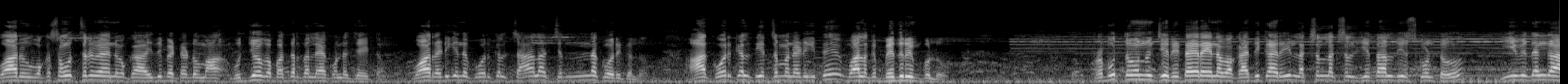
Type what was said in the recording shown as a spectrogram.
వారు ఒక సంవత్సరమే ఒక ఇది పెట్టడం ఉద్యోగ భద్రత లేకుండా చేయటం. వారు అడిగిన కోరికలు చాలా చిన్న కోరికలు. ఆ కోరికలు తీర్చమని అడిగితే వాళ్ళకి బెదిరింపులు. ప్రభుత్వం నుంచి రిటైర్ అయిన ఒక అధికారి లక్షల లక్షల జీతాలు తీసుకుంటూ ఈ విధంగా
